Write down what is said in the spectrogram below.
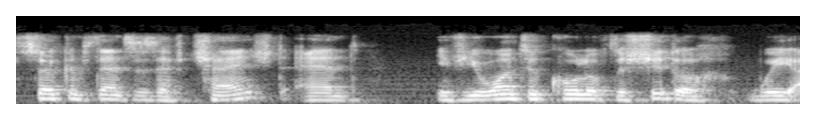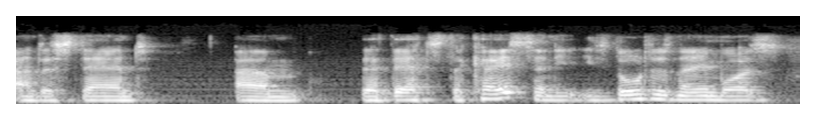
circumstances have changed, and if you want to call off the shidduch, we understand um, that that's the case. And his daughter's name was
